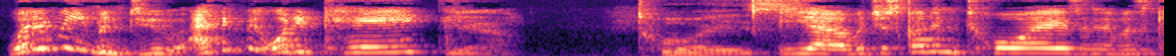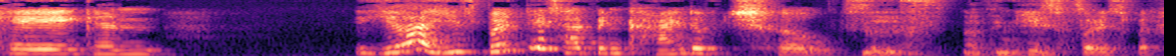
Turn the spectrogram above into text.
what did we even do i think we ordered cake Yeah. Toys. yeah we just got him toys and there was cake and yeah his birthdays have been kind of chilled Yeah, since Nothing his first birthday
